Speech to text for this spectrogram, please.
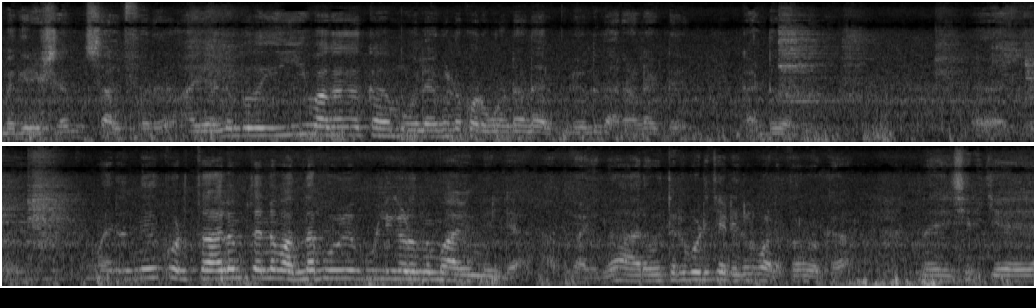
മെഗ്നീഷ്യം സൾഫർ അയാലും ഈ വക മൂലകങ്ങളുടെ കുറവുകൊണ്ടാണ് ഇലപ്പുള്ളികൾ ധാരാളമായിട്ട് കണ്ടുവരുന്നത്. മരുന്ന് കൊടുത്താലും തന്നെ വന്ന പുള്ളി പുള്ളികളൊന്നും മായുന്നില്ല. അപ്പം കഴിയുന്ന ആരോഗ്യത്തിൽ കൂടി ചെടികൾ വളർത്താൻ നോക്കുക. ശരിക്കായ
